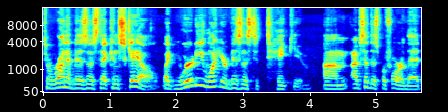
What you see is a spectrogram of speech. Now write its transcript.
to run a business that can scale like where do you want your business to take you? Um, i've said this before that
